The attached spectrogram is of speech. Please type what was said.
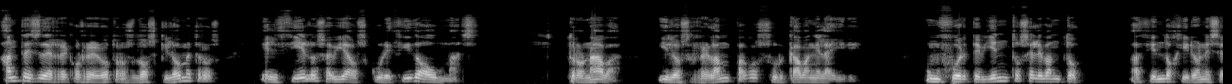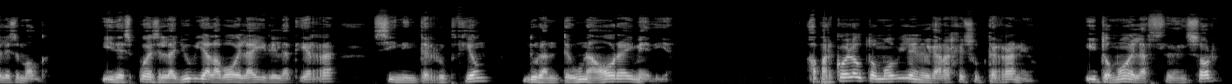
Antes de recorrer otros dos kilómetros, el cielo se había oscurecido aún más. Tronaba y los relámpagos surcaban el aire. Un fuerte viento se levantó, haciendo jirones el smog, y después la lluvia lavó el aire y la tierra sin interrupción durante una hora y media. Aparcó el automóvil en el garaje subterráneo y tomó el ascensor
